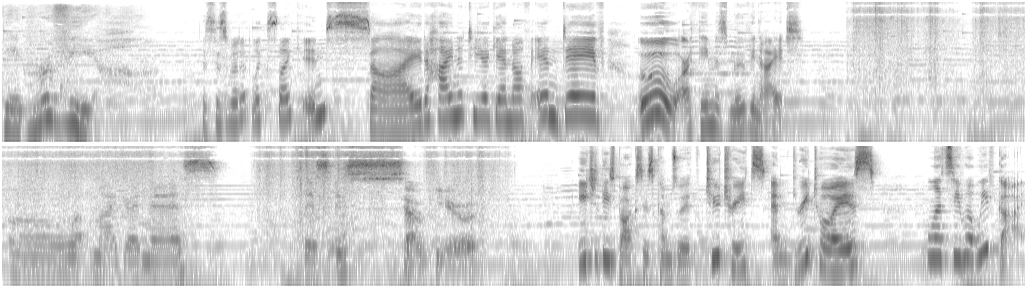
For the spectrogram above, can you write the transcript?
big reveal. This is what it looks like inside. Hi, Natia, Gandalf, and Dave. Ooh, our theme is movie night. Oh my goodness. This is so cute. Each of these boxes comes with two treats and three toys. Let's see what we've got.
